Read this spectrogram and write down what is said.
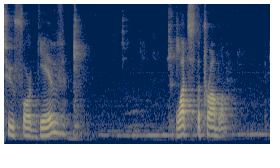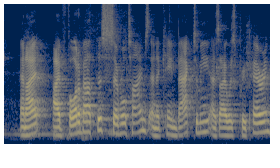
to forgive, what's the problem? And I, I've thought about this several times, and it came back to me as I was preparing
